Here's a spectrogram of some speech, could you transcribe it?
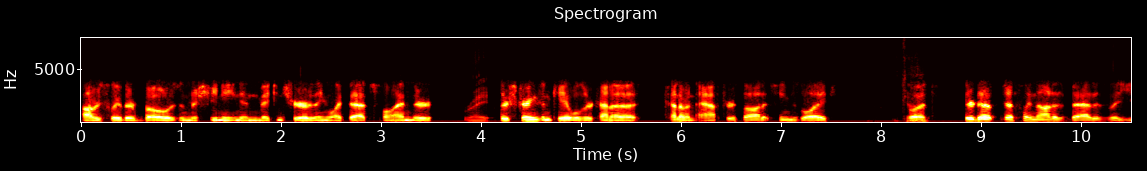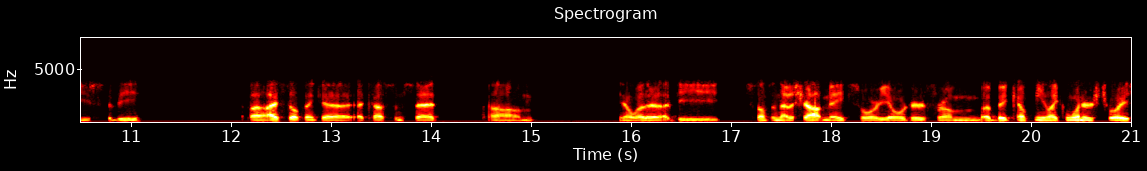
obviously their bows and machining and making sure everything like that's fine. Their Right. their strings and cables are kind of kind of an afterthought. It seems like, Okay. but they're de- definitely not as bad as they used to be. Uh, I still think a, a custom set, um, you know, whether that be something that a shop makes or you order from a big company like Winner's Choice,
